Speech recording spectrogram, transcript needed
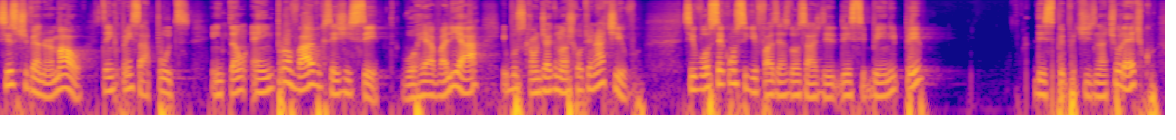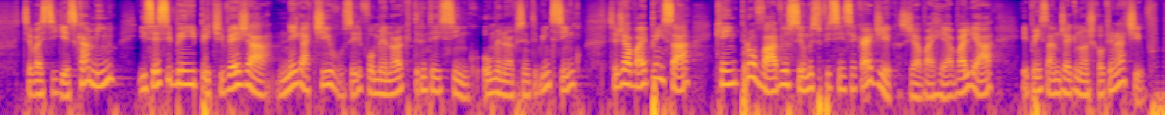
Se isso estiver normal, você tem que pensar, putz, então é improvável que seja IC. Vou reavaliar e buscar um diagnóstico alternativo. Se você conseguir fazer as dosagens desse BNP, desse peptídeo natriurético, você vai seguir esse caminho, e se esse BNP tiver já negativo, se ele for menor que 35 ou menor que 125, você já vai pensar que é improvável ser uma insuficiência cardíaca, você já vai reavaliar e pensar no diagnóstico alternativo.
